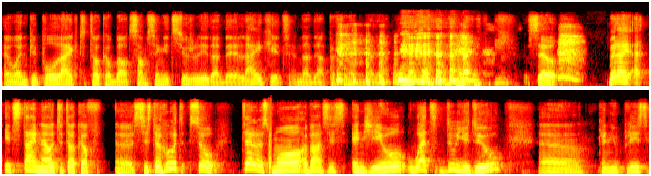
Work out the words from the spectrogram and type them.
And when people like to talk about something, it's usually that they like it and that they are passionate about that. so, but I, it's time now to talk of uh, sisterhood. So, tell us more about this NGO. What do you do? Uh, can you please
